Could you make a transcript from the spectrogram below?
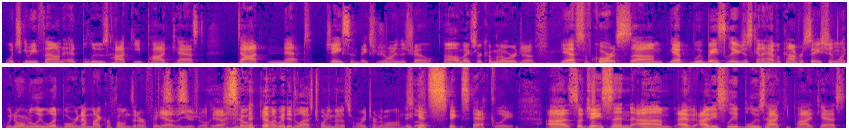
which can be found at blueshockeypodcast.net. Jason, thanks for joining the show. Oh, thanks for coming over, Jeff. Yes, of course. Um, yeah, we basically are just going to have a conversation like we normally would, but we're going to have microphones in our faces. Yeah, the usual. Yeah, so kind of like we did the last 20 minutes before we turned them on. So. Yes, exactly. Uh, so, Jason, um, obviously, Blues Hockey Podcast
